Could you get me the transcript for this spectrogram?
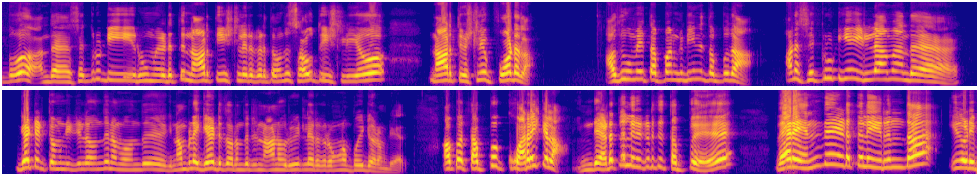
இப்போது அந்த செக்யூரிட்டி ரூம் எடுத்து நார்த் ஈஸ்ட்டில் இருக்கிறத வந்து சவுத் ஈஸ்ட்லேயோ நார்த் வெஸ்ட்லேயோ போடலாம். அதுவுமே தப்பான்னு கேட்டிங்கன்னா தப்பு தான். ஆனால் செக்யூரிட்டியே இல்லாமல் அந்த கேட்டட் கம்யூனிட்டியில் வந்து நம்ம வந்து நம்மளே கேட்டு திறந்துட்டு நானூறு வீட்டில் இருக்கிறவங்களும் போயிட்டு வர முடியாது. அப்போ தப்பை குறைக்கலாம். இந்த இடத்துல இருக்கிறது தப்பு. வேற எந்த இடத்துல இருந்தால் இதோடைய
